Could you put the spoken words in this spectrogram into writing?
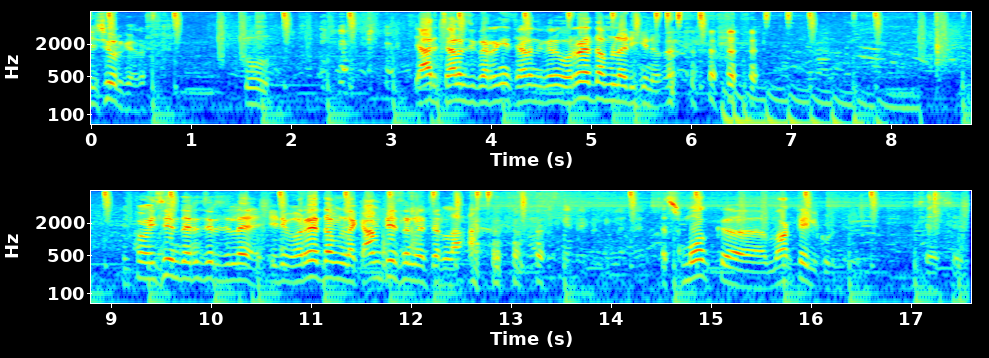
டிஷ்யூ இருக்காரு ம். யார் சேலஞ்சுக்கு வர்றீங்க? சேலஞ்சுக்கு வர்றீங்க. ஒரே தமிழ் அடிக்கணும். இப்போ விஷயம் தெரிஞ்சிருச்சுல இது ஒரே தமிழில் காம்படிஷன் வச்சிடலாம் ஸ்மோக் மாக்டெயில் கொடுங்க. சரி சரி.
